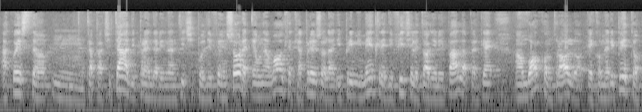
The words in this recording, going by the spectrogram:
ha questa mh, capacità di prendere in anticipo il difensore e una volta che ha preso la, i primi metri è difficile togliere il palla perché ha un buon controllo e come ripeto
